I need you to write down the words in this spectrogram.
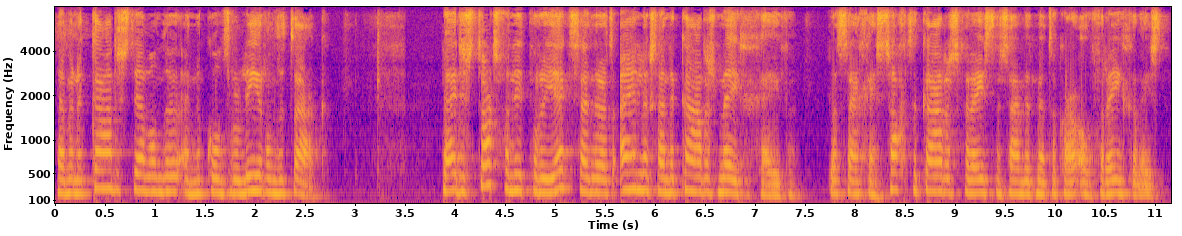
hebben een kaderstellende en een controlerende taak. Bij de start van dit project zijn er uiteindelijk zijn de kaders meegegeven. Dat zijn geen zachte kaders geweest, daar zijn we het met elkaar overeen geweest.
